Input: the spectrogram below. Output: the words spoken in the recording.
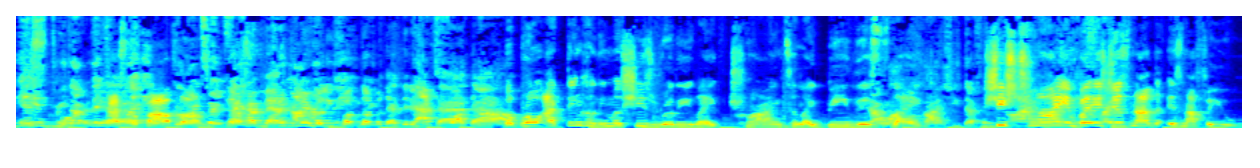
meet It's and greets. I've been touring. to That's the problem. concerts That her management did not have really fucked up with that. They didn't That's have to add that. up. but bro, I think Halima, she's really like trying to like be this That's why I was like. like, she's definitely She's trying, but it's like- just not. It's not for you.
